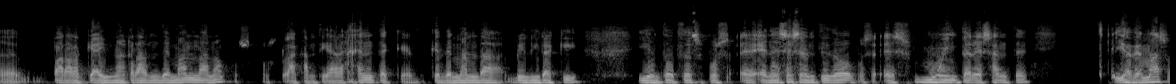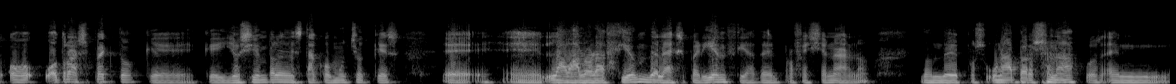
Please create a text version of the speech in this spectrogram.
eh, para las que hay una gran demanda, ¿no? Pues, pues la cantidad de gente que, demanda vivir aquí y entonces pues eh, en ese sentido pues es muy interesante y además otro aspecto que, que yo siempre destaco mucho que es eh, eh, la valoración de la experiencia del profesional, ¿no? donde pues una persona pues, en,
